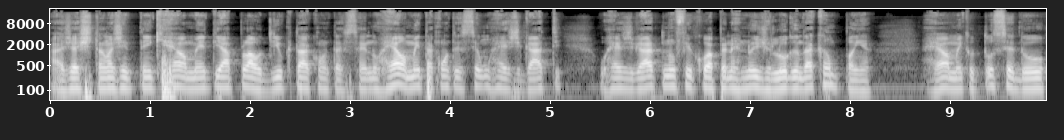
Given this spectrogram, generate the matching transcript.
a gestão a gente tem que realmente aplaudir o que está acontecendo. Realmente aconteceu um resgate. O resgate não ficou apenas no slogan da campanha. Realmente o torcedor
